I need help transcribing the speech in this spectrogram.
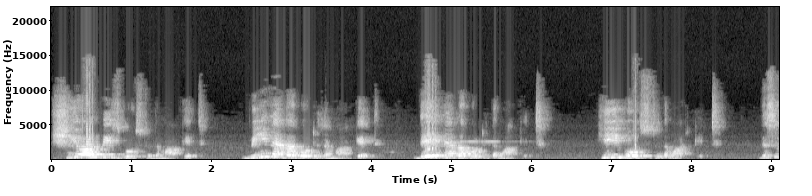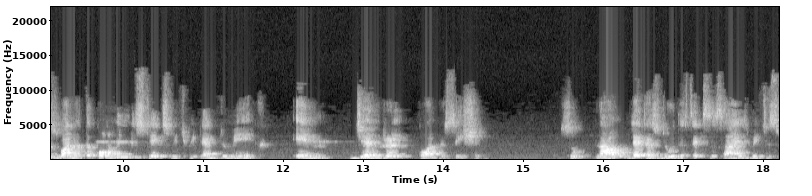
She always goes to the market. We never go to the market. They never go to the market. He goes to the market. This is one of the common mistakes which we tend to make in general conversation. So now let us do this exercise which is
